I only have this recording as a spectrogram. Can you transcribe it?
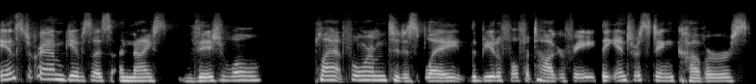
Instagram gives us a nice visual platform to display the beautiful photography, the interesting covers.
